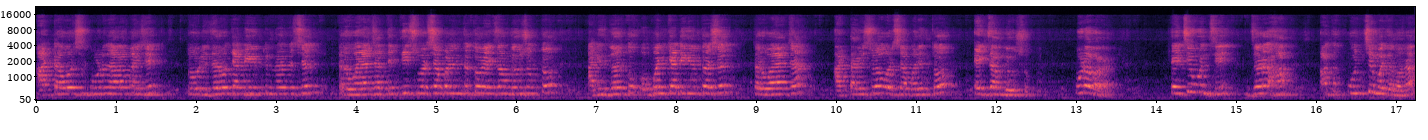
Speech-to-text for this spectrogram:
अठरा वर्ष पूर्ण झाला पाहिजे. तो रिझर्व्ह कॅटेगरीतून करत असेल तर वयाच्या तेहतीस वर्षापर्यंत तो एक्झाम देऊ शकतो. आणि जर तो ओपन कॅटेगरीत असेल तर वयाच्या अठ्ठावीसव्या वर्षापर्यंत तो एक्झाम देऊ शकतो. पुढे बघा. त्याची उंची जर हा आता उंचीमध्ये बघा.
